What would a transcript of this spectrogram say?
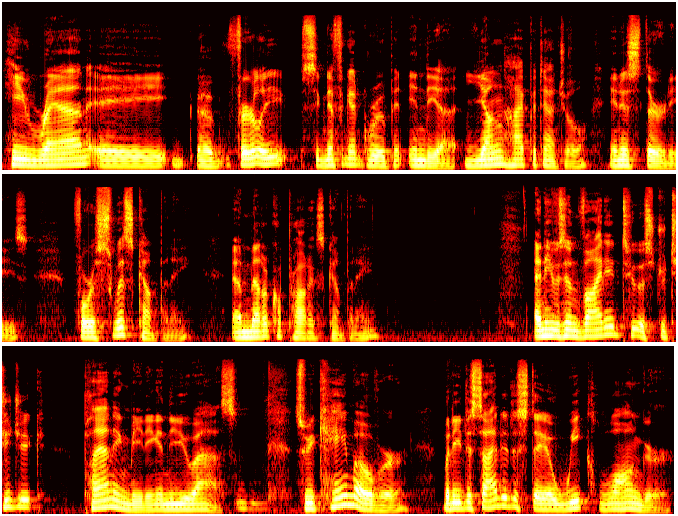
he ran a, a, fairly significant group in India, young high potential in his 30s, for a Swiss company, a medical products company. And he was invited to a strategic planning meeting in the US. Mm-hmm. So he came over, but he decided to stay a week longer.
